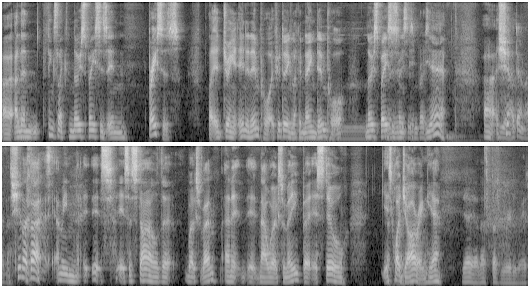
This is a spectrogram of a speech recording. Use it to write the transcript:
uh, and then things like no spaces in braces, like it, during in an import. If you're doing like a named import, no spaces, spaces in, in braces. yeah. Uh, shit, I don't like that. Shit like that. I mean, it, it's it's a style that works for them, and it, it now works for me. But it's still it's quite jarring. Yeah, Yeah, yeah, that's that's really weird.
